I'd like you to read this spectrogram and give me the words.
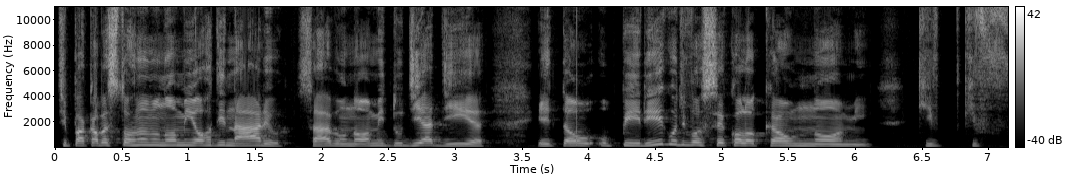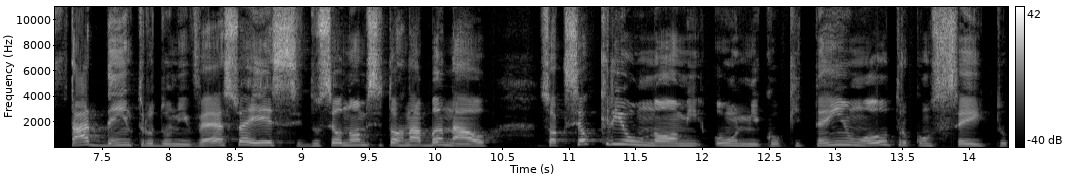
Tipo, acaba se tornando um nome ordinário, sabe? Um nome do dia a dia. Então, o perigo de você colocar um nome que, que tá dentro do universo é esse, do seu nome se tornar banal. Só que se eu crio um nome único, que tem um outro conceito,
